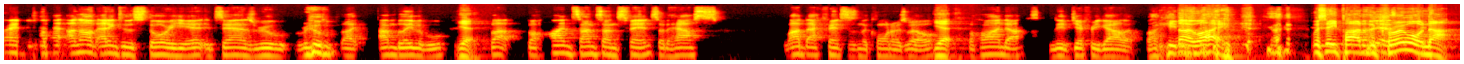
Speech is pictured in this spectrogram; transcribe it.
I know I'm adding to the story here. It sounds real, real like unbelievable. Yeah. But behind Sun Sun's fence, so the house, my back fence is in the corner as well. Yeah. Behind us lived Jeffrey Garlett. Like he No was- way. Was he part of the yes. crew or not?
